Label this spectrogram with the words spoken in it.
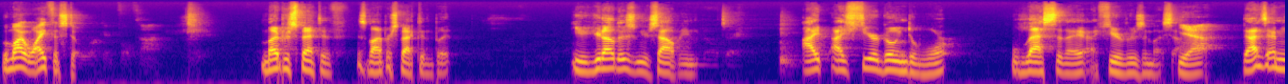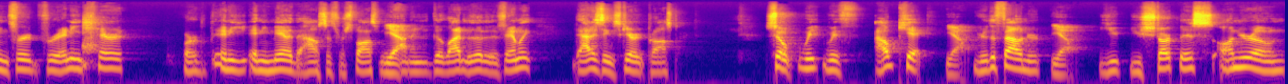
But my wife is still working full time. my perspective is my perspective, but you, you're not losing your salary in the military. I, I fear going to war less than I, I fear losing myself. Yeah. That's, I mean, for, for any parent or any, any man of the house that's responsible Yeah. for the- the livelihood of the family, that is a scary prospect. So with, with Outkick, Yeah. you're the founder, Yeah. You, you start this on your own.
